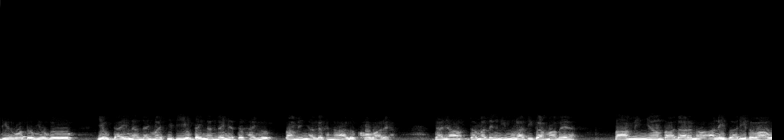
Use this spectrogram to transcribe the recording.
ဒီသဘောသုံးမျိုးကိုရုပ်တိုင်းနာတိုင်းမှာရှိပြီးရုပ်တိုင်းနာတိုင်းနဲ့သက်ဆိုင်လို့ပါမညလက္ခဏာလို့ခေါ်ပါတယ်။ဒါကြောင့်ဓမ္မသင်္ကနီမူလတိကမှာပဲပါမညံပါဒရဏောအနိစ္စရိတဘာဝ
